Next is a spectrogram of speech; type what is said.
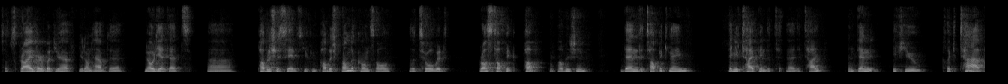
subscriber, but you have you don't have the node yet that uh, publishes it, you can publish from the console the tool with ROS topic pub for publishing, then the topic name, then you type in the, uh, the type, and then if you click tab,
